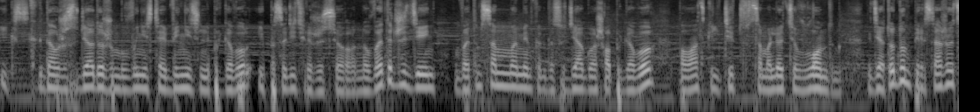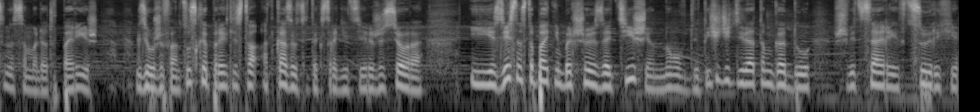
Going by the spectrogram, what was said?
X, когда уже судья должен был вынести обвинительный приговор и посадить режиссера. Но в этот же день, в этом самом момент, когда судья оглашал приговор, Поланский летит в самолете в Лондон, где оттуда он пересаживается на самолет в Париж, где уже французское правительство отказывается от экстрадиции режиссера. И здесь наступает небольшое затишье, но в 2009 году в Швейцарии, в Цюрихе,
